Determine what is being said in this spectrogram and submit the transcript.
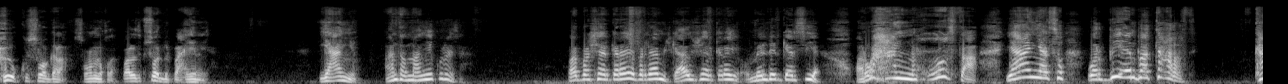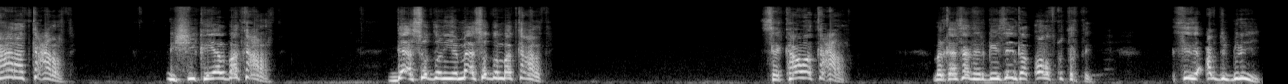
Xoog ku soo gala soo noqda. Waa la isku soo yaanyo. Maantaad maanyo kuraysaa war bal sheer gareeya barnaamijka? Aad u sheer gareeya oo meel dheer gaarsiiya war waxaan nuxuusta yaanya war b m baad ka carartay? Kaaraad ka carartay? Dhishiikayaal baad ka carartay? Da soddon iyo ma soddon baad ka carartay? Sekaawaad ka carartay? Markaasaad hargeysa intaad orod ku tagtay? Sidii cabdibilihi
